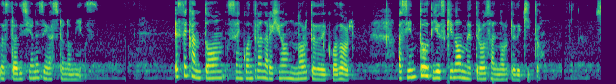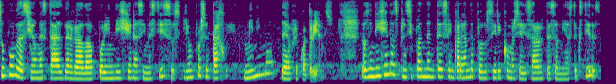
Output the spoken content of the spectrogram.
las tradiciones y gastronomías. Este cantón se encuentra en la región norte del Ecuador, a 110 kilómetros al norte de Quito. Su población está albergada por indígenas y mestizos y un porcentaje mínimo de afroecuatorianos. Los indígenas principalmente se encargan de producir y comercializar artesanías textiles,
